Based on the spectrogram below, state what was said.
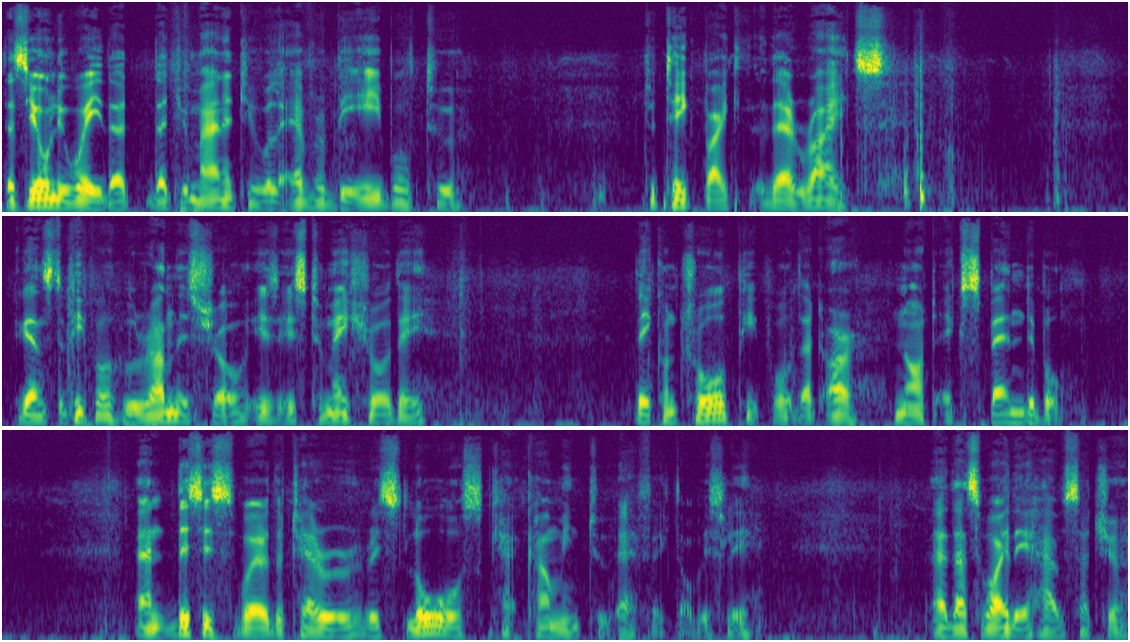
that's the only way that that humanity will ever be able to to take back their rights against the people who run this show is is to make sure they they control people that are not expendable. And this is where the terrorist laws come into effect obviously. Uh, that's why they have such a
